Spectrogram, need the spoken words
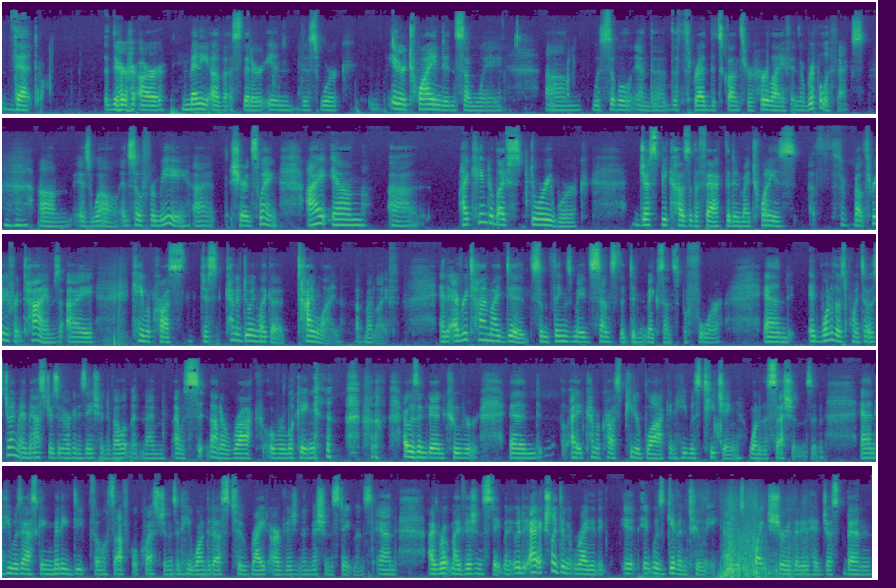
that there are many of us that are in this work intertwined in some way um, with Sibyl and the, the thread that's gone through her life and the ripple effects mm-hmm. um, as well. And so for me, uh, Sharon Swing, I am, uh, I came to life story work just because of the fact that in my 20s, th- about three different times, I came across just kind of doing like a timeline of my life. And every time I did, some things made sense that didn't make sense before. And at one of those points, I was doing my master's in organization development, and I'm I was sitting on a rock overlooking. I was in Vancouver, and I had come across Peter Block, and he was teaching one of the sessions, and and he was asking many deep philosophical questions and he wanted us to write our vision and mission statements and i wrote my vision statement it would, i actually didn't write it. it it, it was given to me i was quite sure that it had just been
